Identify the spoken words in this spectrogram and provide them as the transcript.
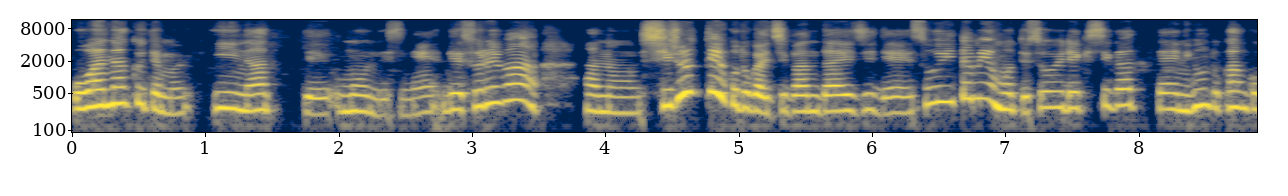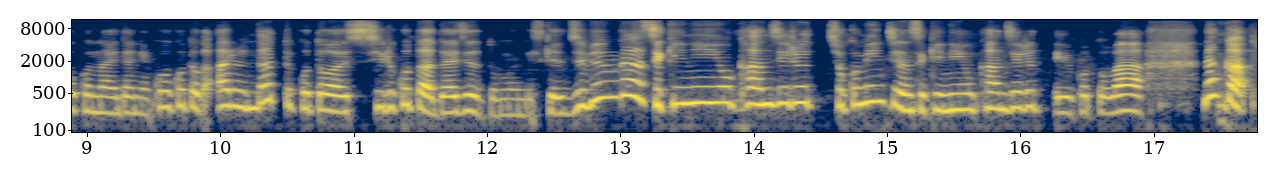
追わなくてもいいなって思うんですね。で、それはあの知るっていうことが一番大事で、そういう痛みを持ってそういう歴史があって、日本と韓国の間にはこういうことがあるんだってことは知ることは大事だと思うんですけど、自分が責任を感じる、植民地の責任を感じるっていうことは、なんか、う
